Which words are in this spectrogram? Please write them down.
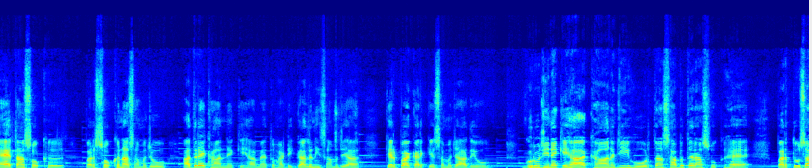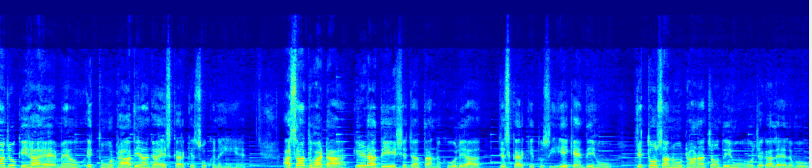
ਹੈ ਤਾਂ ਸੁੱਖ, ਪਰ ਸੁੱਖ ਨਾ ਸਮਝੋ। ਅਦਰੇ ਖਾਨ ਨੇ ਕਿਹਾ, ਮੈਂ ਤੁਹਾਡੀ ਗੱਲ ਨਹੀਂ ਸਮਝਿਆ, ਕਿਰਪਾ ਕਰਕੇ ਸਮਝਾ ਦਿਓ। ਗੁਰੂ ਜੀ ਨੇ ਕਿਹਾ, ਖਾਨ ਜੀ, ਹੋਰ ਤਾਂ ਸਭ ਤਰ੍ਹਾਂ ਸੁੱਖ ਹੈ ਪਰ ਤੁਸਾਂ ਜੋ ਕਿਹਾ ਹੈ, ਮੈਂ ਉਹ ਇੱਥੋਂ ਉਠਾ ਦਿਆਂਗਾ, ਇਸ ਕਰਕੇ ਸੁੱਖ ਨਹੀਂ ਹੈ। ਅਸਾਂ ਤੁਹਾਡਾ ਕਿਹੜਾ ਦੇਸ਼ ਜਾਂ ਧਨ ਖੋਹ ਲਿਆ ਜਿਸ ਕਰਕੇ ਤੁਸੀਂ ਇਹ ਕਹਿੰਦੇ ਹੋ, ਜਿੱਥੋਂ ਸਾਨੂੰ ਉਠਾਣਾ ਚਾਹੁੰਦੇ ਹੋ, ਉਹ ਜਗ੍ਹਾ ਲੈ ਲਵੋ।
